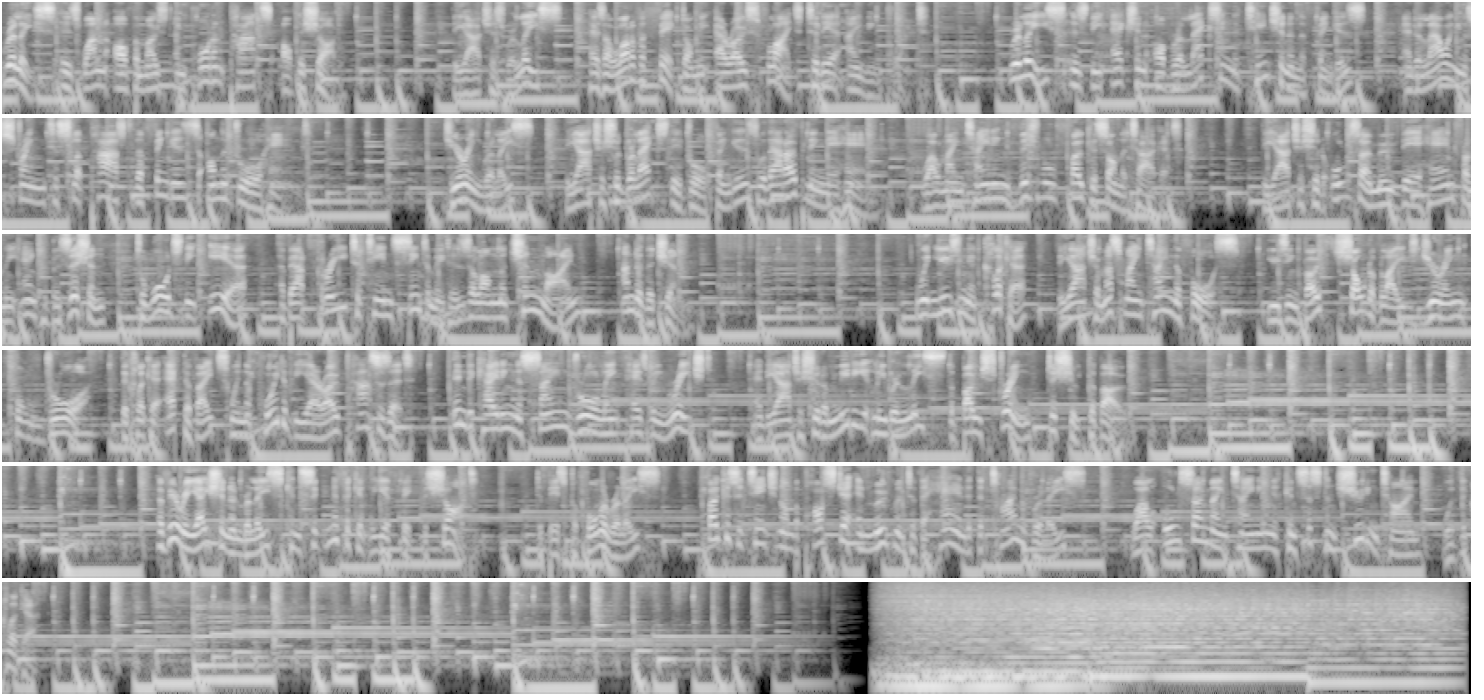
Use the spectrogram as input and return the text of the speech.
Release is one of the most important parts of the shot. The archer's release has a lot of effect on the arrow's flight to their aiming point. Release is the action of relaxing the tension in the fingers and allowing the string to slip past the fingers on the draw hand. During release, the archer should relax their draw fingers without opening their hand, while maintaining visual focus on the target. The archer should also move their hand from the anchor position towards the ear about 3 to 10 centimetres along the chin line, under the chin. When using a clicker, the archer must maintain the force, using both shoulder blades during full draw. The clicker activates when the point of the arrow passes it, indicating the same draw length has been reached, and the archer should immediately release the bow string to shoot the bow. A variation in release can significantly affect the shot. To best perform a release, focus attention on the posture and movement of the hand at the time of release, while also maintaining a consistent shooting time with the clicker.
